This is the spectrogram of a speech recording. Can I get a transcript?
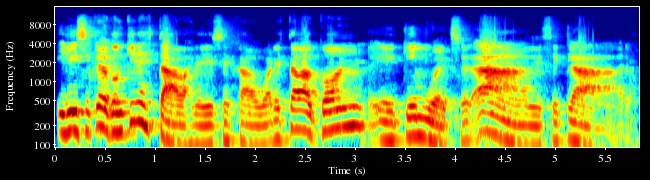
Y le dice, claro, ¿con quién estabas? Le dice Howard. Estaba con eh, Kim Wexler. Ah, dice, claro.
